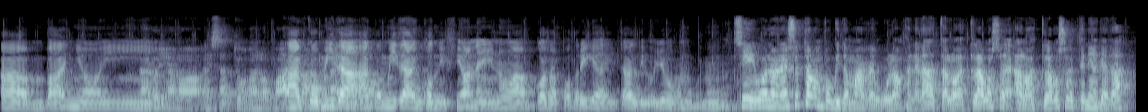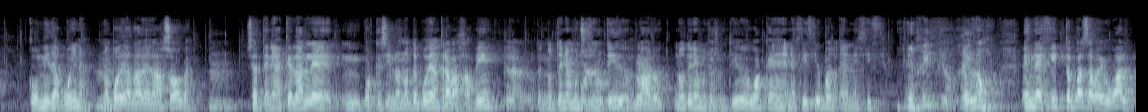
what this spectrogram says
a baño y Claro, ya lo, exacto, a los a baños, comida, a comida en condiciones y no a cosas podridas y tal, digo yo, vamos, no. Sí, bueno, en eso estaba un poquito más regulado en general. Hasta los esclavos, a los esclavos se les tenía que dar comida buena. No podías darle las sobras. O sea, tenías que darle. mm, Porque si no, no te podían trabajar bien. Claro. Entonces, No tenía mucho Por sentido, claro. No tenía mucho sentido. Igual que en Egipcio. En Egipcio. Egipcio, egipcio. Perdón. En Egipto pasaba igual.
